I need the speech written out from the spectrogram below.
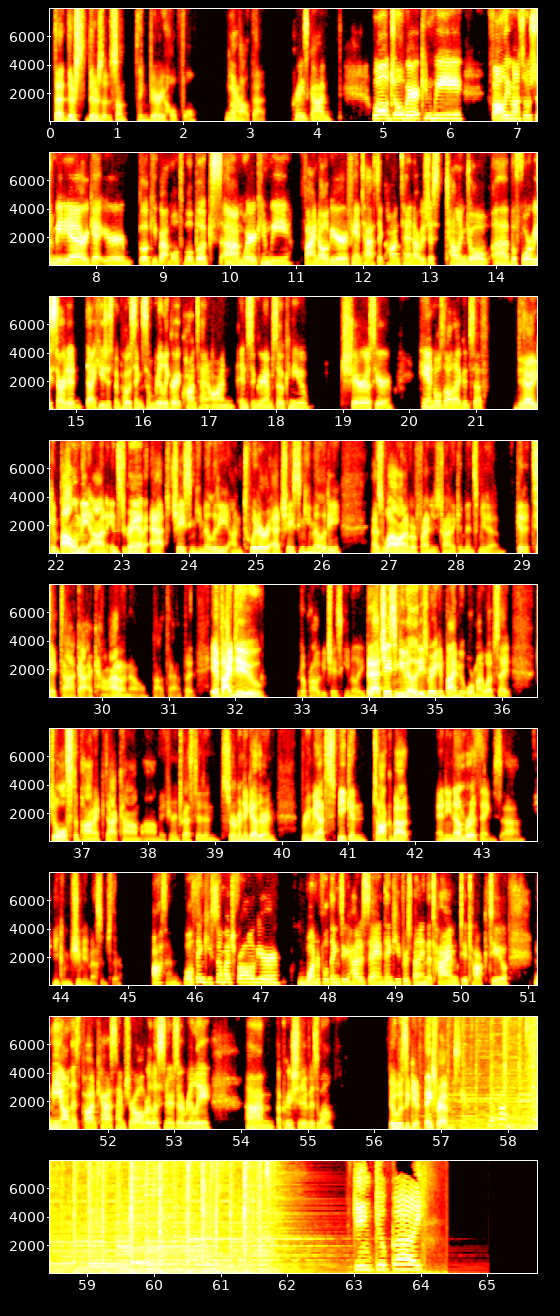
that there's there's something very hopeful yeah. about that. Praise God. Well, Joel, where can we follow you on social media or get your book, you've got multiple books. Um, where can we find all of your fantastic content? I was just telling Joel uh, before we started that he's just been posting some really great content on Instagram. So can you share us your handles, all that good stuff? Yeah, you can follow me on Instagram at Chasing Humility, on Twitter at Chasing Humility as well. I have a friend who's trying to convince me to get a TikTok account. I don't know about that, but if I do, it'll probably be Chasing Humility. But at Chasing Humility is where you can find me or my website, joelstepanek.com. Um, if you're interested in serving together and bring me out to speak and talk about any number of things, uh, you can shoot me a message there. Awesome. Well, thank you so much for all of your wonderful things that you had to say. And thank you for spending the time to talk to me on this podcast. I'm sure all of our listeners are really um, appreciative as well. It was a gift. Thanks for having me, Sammie. No problem. Thank you. Bye.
